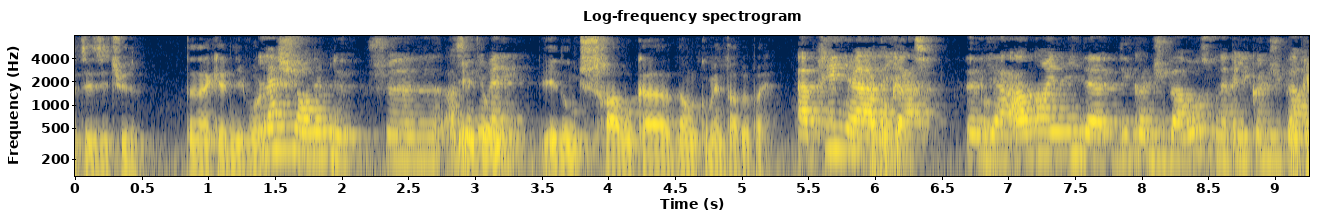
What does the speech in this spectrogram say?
tes études? T'en à quel niveau là, Là je suis en M2, je suis en et, cinquième donc, année. et donc tu seras avocat dans combien de temps à peu près? Après il y a, il y a, Avocate. euh, il y a un an et demi d'école du barreau, ce qu'on appelle l'école du barreau.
